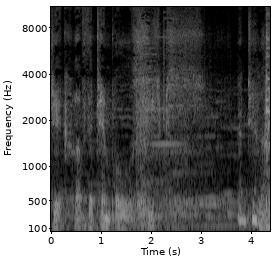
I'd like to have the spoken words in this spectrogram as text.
Magic of the temple sleeps until I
